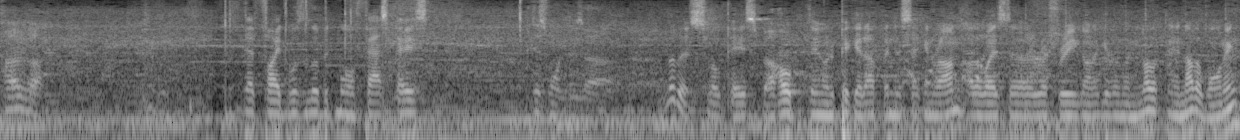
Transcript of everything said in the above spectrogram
However, that fight was a little bit more fast-paced. This one is uh, a little bit slow paced, but I hope they're going to pick it up in the second round. Otherwise, the referee going to give them another, another warning.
